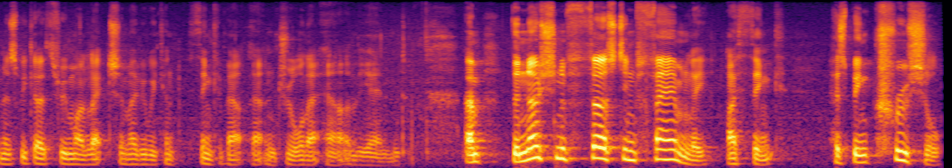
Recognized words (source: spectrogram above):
And as we go through my lecture, maybe we can think about that and draw that out at the end. Um, the notion of first in family, I think, has been crucial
